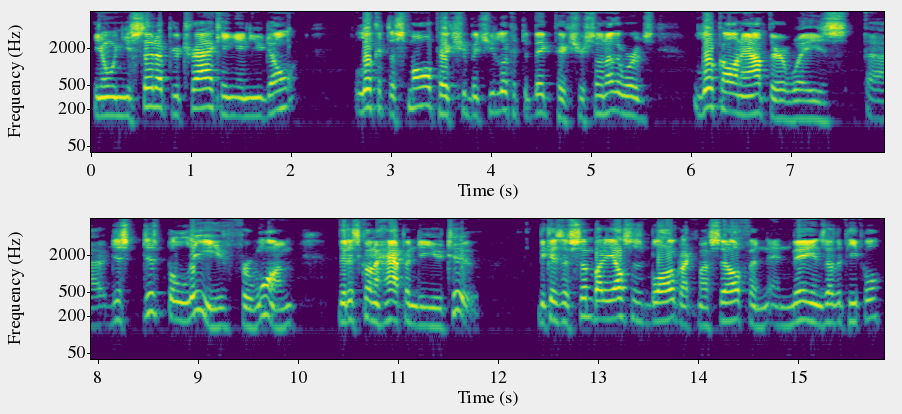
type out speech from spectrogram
you know, when you set up your tracking and you don't look at the small picture, but you look at the big picture. So in other words, look on out there ways. Uh, just just believe for one that it's going to happen to you too, because if somebody else's blog, like myself and and millions of other people,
